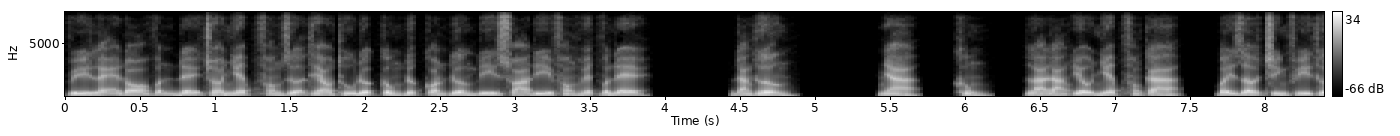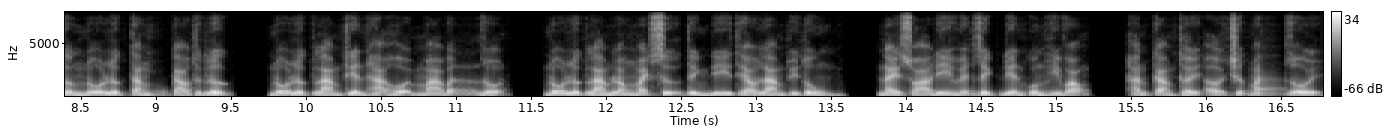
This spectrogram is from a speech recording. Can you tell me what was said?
vì lẽ đó vẫn để cho nhiếp phong dựa theo thu được công đức con đường đi xóa đi phong huyết vấn đề. Đáng thương. Nha, không, là đáng yêu nhiếp phong ca, bây giờ chính phi thường nỗ lực tăng cao thực lực, nỗ lực làm thiên hạ hội mà bận rộn, nỗ lực làm long mạch sự tình đi theo làm tùy tùng, này xóa đi huyết dịch điên cuồng hy vọng, hắn cảm thấy ở trước mắt rồi.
